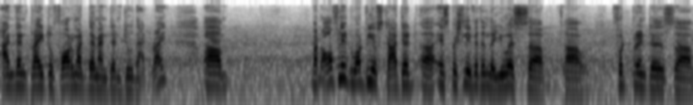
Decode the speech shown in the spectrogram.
and then try to format them and then do that, right? Um, but off late what we have started, uh, especially within the US uh, uh, footprint is uh,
